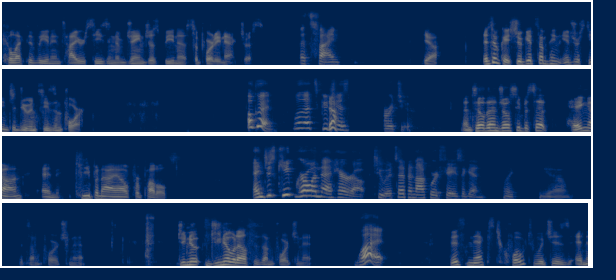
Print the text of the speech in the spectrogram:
collectively an entire season of Jane just being a supporting actress. That's fine. Yeah, it's okay. She'll get something interesting to do in season four. Oh, good. Well, that's good. Yeah. She has to look forward to. Until then, Josie Bissett, hang on and keep an eye out for puddles. And just keep growing that hair out too. It's at an awkward phase again. Like Yeah, it's unfortunate. Do you know? Do you know what else is unfortunate? what? This next quote, which is an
